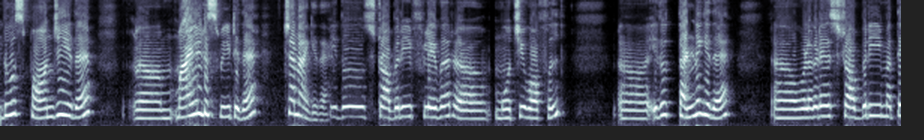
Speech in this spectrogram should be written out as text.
ಇದು ಸ್ಪಾಂಜಿ ಇದೆ. ಮೈಲ್ಡ್ ಸ್ವೀಟ್ ಇದೆ. ಚೆನ್ನಾಗಿದೆ. ಇದು ಸ್ಟ್ರಾಬೆರಿ ಫ್ಲೇವರ್ ಮೋಚಿ ವಾಫಲ್. ಇದು ತಣ್ಣಗಿದೆ. ಒಳಗಡೆ ಸ್ಟ್ರಾಬೆರಿ ಮತ್ತೆ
